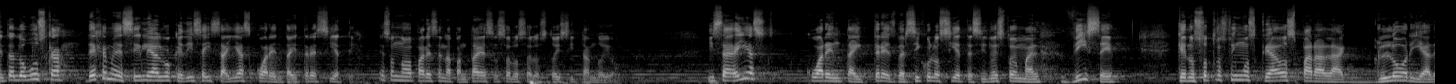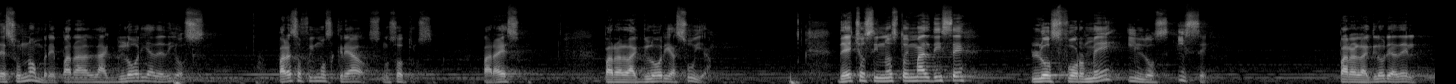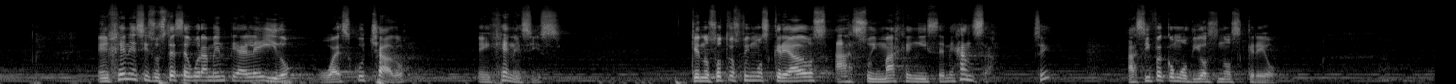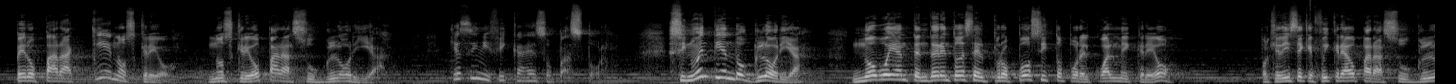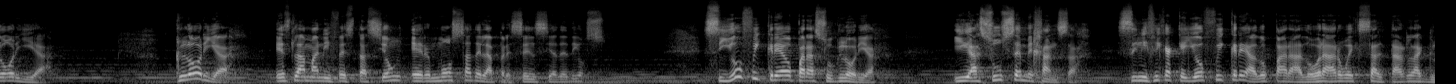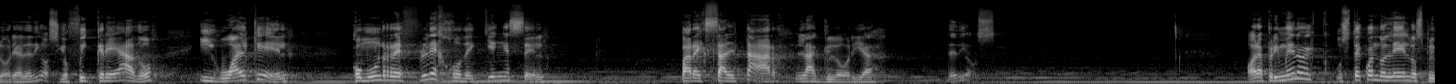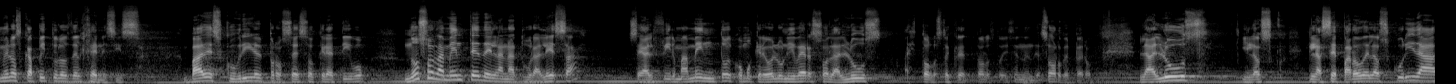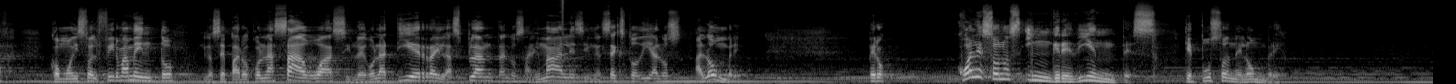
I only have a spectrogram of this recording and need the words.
Mientras lo busca, déjeme decirle algo que dice Isaías 43, 7. Eso no aparece en la pantalla, eso solo se lo estoy citando yo. Isaías 43, versículo 7, si no estoy mal, dice que nosotros fuimos creados para la gloria de su nombre, para la gloria de Dios. Para eso fuimos creados nosotros, para eso, para la gloria suya. De hecho, si no estoy mal, dice, los formé y los hice para la gloria de Él. En Génesis usted seguramente ha leído o ha escuchado en Génesis que nosotros fuimos creados a su imagen y semejanza. ¿Sí? Así fue como Dios nos creó. Pero ¿para qué nos creó? Nos creó para su gloria. ¿Qué significa eso, pastor? Si no entiendo gloria, no voy a entender entonces el propósito por el cual me creó. Porque dice que fui creado para su gloria. Gloria es la manifestación hermosa de la presencia de Dios. Si yo fui creado para su gloria y a su semejanza, significa que yo fui creado para adorar o exaltar la gloria de Dios. Yo fui creado igual que Él, como un reflejo de quién es Él, para exaltar la gloria de Dios. Ahora, primero, usted cuando lee los primeros capítulos del Génesis, va a descubrir el proceso creativo, no solamente de la naturaleza, o sea, el firmamento, cómo creó el universo, la luz, ay, todo, lo estoy, todo estoy diciendo en desorden, pero la luz y, y la separó de la oscuridad, cómo hizo el firmamento y lo separó con las aguas y luego la tierra y las plantas, los animales y en el sexto día los, al hombre. Pero, ¿cuáles son los ingredientes que puso en el hombre?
